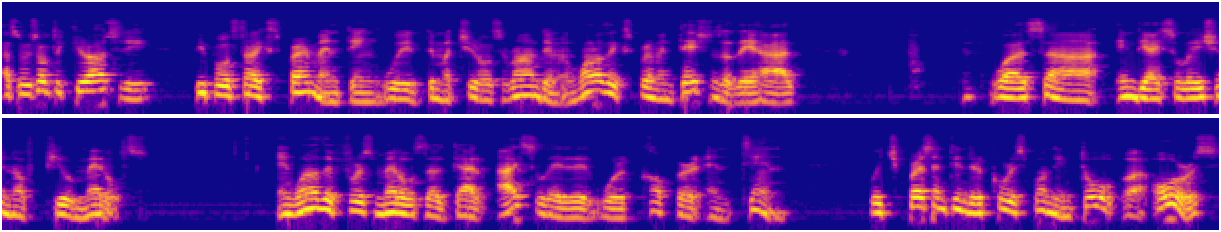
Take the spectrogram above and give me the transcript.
as a result of curiosity, people start experimenting with the materials around them, and one of the experimentations that they had was uh, in the isolation of pure metals. And one of the first metals that got isolated were copper and tin, which present in their corresponding uh, ores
